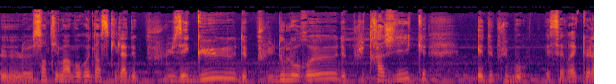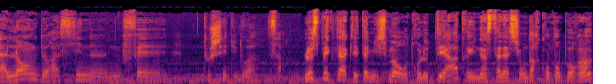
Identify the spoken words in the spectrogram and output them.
le sentiment amoureux dans ce qu'il a de plus aigu, de plus douloureux, de plus tragique et de plus beau. Et c'est vrai que la langue de Racine nous fait Le spectacle est à mi-chemin entre le théâtre et une installation d'art contemporain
